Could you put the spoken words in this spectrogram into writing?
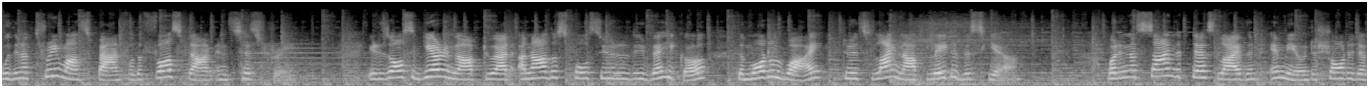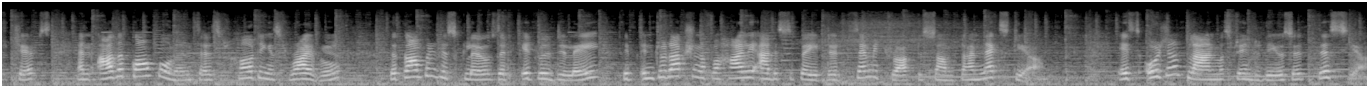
within a three-month span for the first time in its history. It is also gearing up to add another sports utility vehicle, the Model Y, to its lineup later this year. But in a sign that Tesla isn't immune to shortage of chips and other components is hurting its rival, the company disclosed that it will delay the introduction of a highly anticipated semi-truck to sometime next year. Its original plan was to introduce it this year.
